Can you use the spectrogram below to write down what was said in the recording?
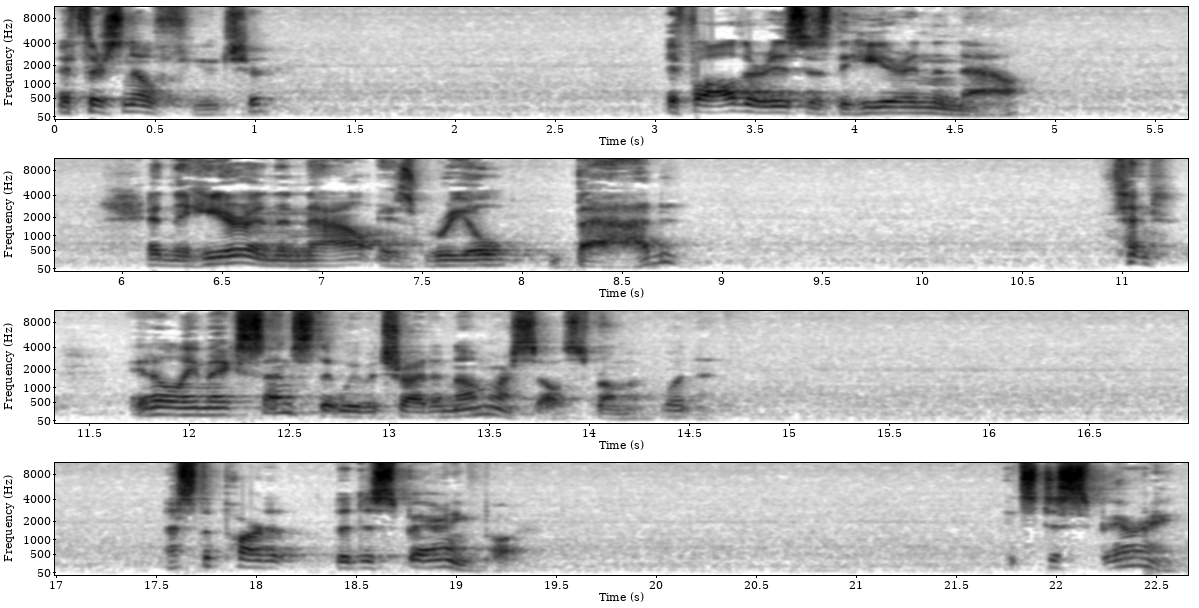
if there's no future, if all there is is the here and the now, and the here and the now is real bad, then it only makes sense that we would try to numb ourselves from it, wouldn't it? That's the part of the despairing part. It's despairing.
